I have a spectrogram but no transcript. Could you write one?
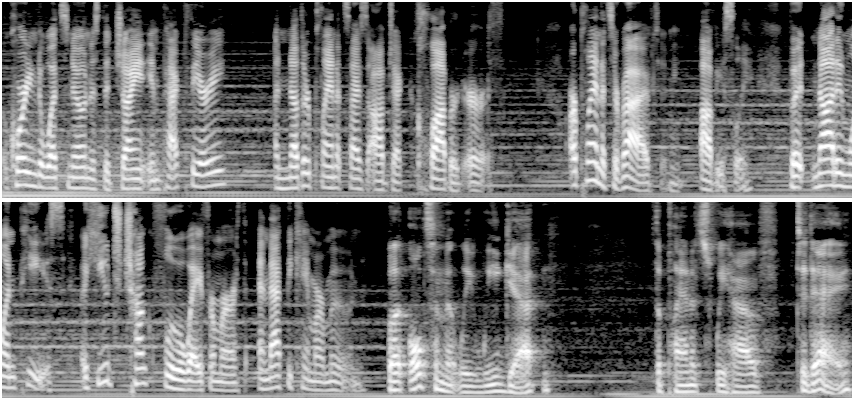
According to what's known as the giant impact theory, another planet sized object clobbered Earth. Our planet survived, I mean, obviously, but not in one piece. A huge chunk flew away from Earth, and that became our moon. But ultimately, we get the planets we have today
